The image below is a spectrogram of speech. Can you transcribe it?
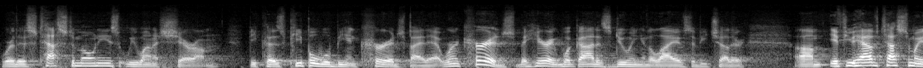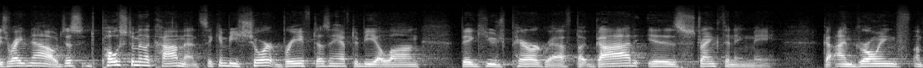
Where there's testimonies, we want to share them because people will be encouraged by that. We're encouraged by hearing what God is doing in the lives of each other. Um, if you have testimonies right now, just post them in the comments. It can be short, brief, doesn't have to be a long, big, huge paragraph, but God is strengthening me. I'm growing, I'm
